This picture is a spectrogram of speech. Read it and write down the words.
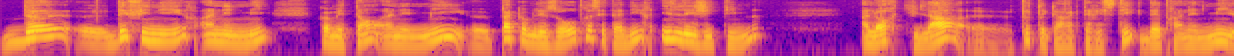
de euh, définir un ennemi comme étant un ennemi euh, pas comme les autres, c'est-à-dire illégitime, alors qu'il a euh, toutes les caractéristiques d'être un ennemi,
